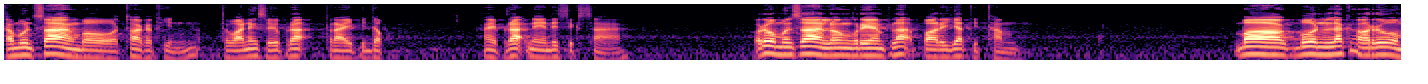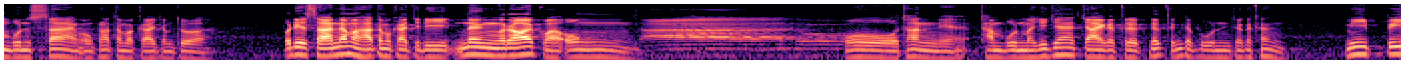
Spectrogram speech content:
ทำบุญสร้างโบสถ์ทอดกระถิน ถวายหนังสือพระไตรปิฎกให้พระเนรได้ศึกษา ร่วมบุญสร้างโรงเรียนพระปริยัติธรรม บอกบุญและก็ร่วมบุญสร้างองค์พระธรรมกายจำตัว ประดิษฐานน้ำมหาธรรมกายเจดีย์หนึ่งร้อยกว่าองค์ โอ้ ท่านเนี่ยทำบุญมาเยอะแยะใจกระตรึกนึกถึงแต่บุญจนกระทั่ง มีปี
